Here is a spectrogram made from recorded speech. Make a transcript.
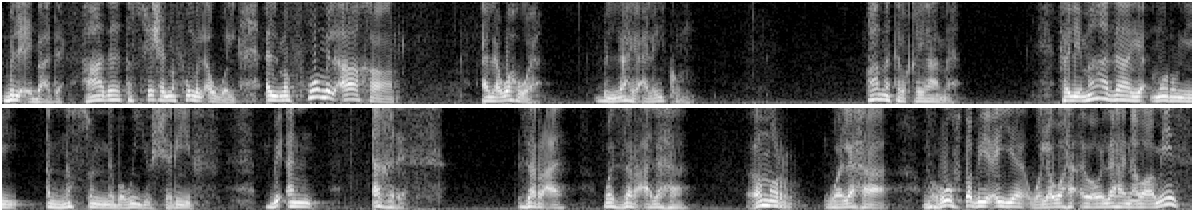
بالعبادة. هذا تصحيح المفهوم الأول. المفهوم الآخر ألا وهو بالله عليكم قامت القيامة فلماذا يأمرني النص النبوي الشريف بأن أغرس زرعة والزرعة لها عمر ولها ظروف طبيعية ولها, نواميس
